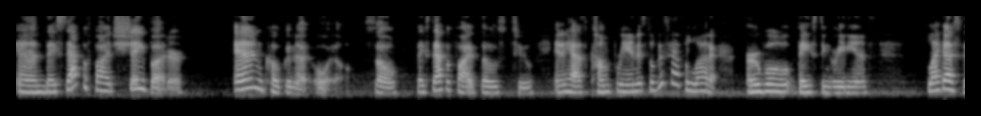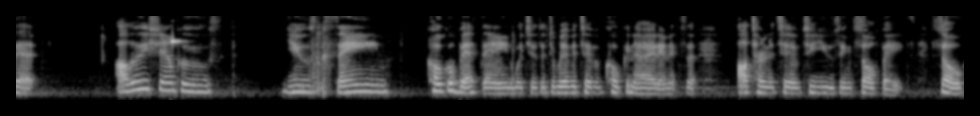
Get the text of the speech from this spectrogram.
And they sapified shea butter and coconut oil. So they sapified those two, and it has comfrey in it. So this has a lot of herbal based ingredients. Like I said, all of these shampoos use the same coco betaine, which is a derivative of coconut, and it's an alternative to using sulfates. So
